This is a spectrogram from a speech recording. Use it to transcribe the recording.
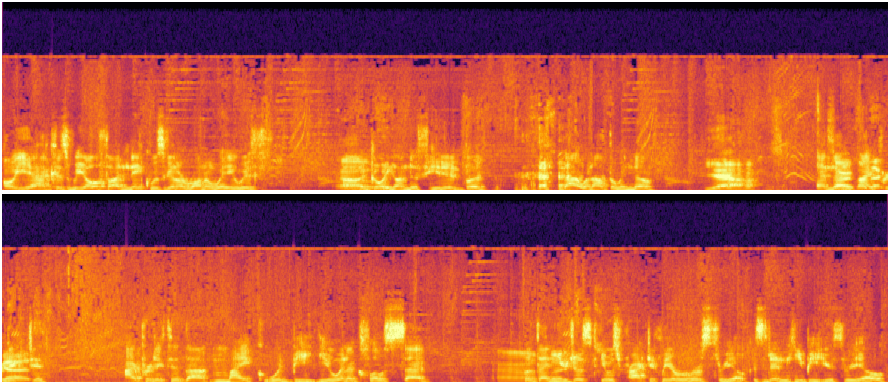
Oh yeah, because we all thought Nick was gonna run away with uh, Oh. going undefeated, but that went out the window. Yeah. And Sorry then about I that, predicted, I predicted that Mike would beat you in a close set, Uh, but then you just—it was practically a reverse 3-0. Because didn't he beat you 3-0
